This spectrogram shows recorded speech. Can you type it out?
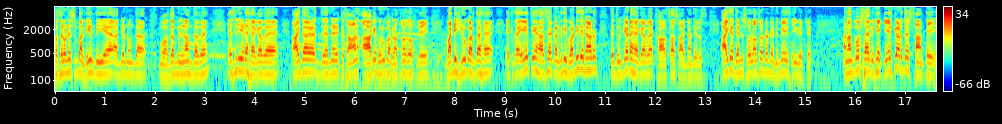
ਫਸਲ ਉਹਨੇ ਸੰਭਾਲੀ ਹੁੰਦੀ ਹੈ, ਅੱਜ ਉਹਨੂੰ ਦਾ ਮੁਆਵਜ਼ਾ ਮਿਲਣਾ ਹੁੰਦਾ ਵੈ। ਇਸ ਲਈ ਜਿਹੜਾ ਹੈਗਾ ਵੈ, ਅੱਜ ਦਾ ਦਿਨ ਕਿਸਾਨ ਆ ਕੇ ਗੁਰੂ ਘਰ ਨਤਮਸਤਕ ਹੋ ਕੇ ਵਾਢੀ ਸ਼ੁਰੂ ਕਰਦਾ ਹੈ। ਇੱਕ ਤਾਂ ਇਹ ਇਤਿਹਾਸ ਹੈ ਕਣਕ ਦੀ ਵਾਢੀ ਦੇ ਨਾਲ ਤੇ ਦੂਜਾ ਜਿਹੜਾ ਹੈਗਾ ਵੈ, ਖਾਲਸਾ ਸਾਜਨਾ ਦਿਵਸ। ਅੱਜ ਦੇ ਦਿਨ 1699 ਈਸਵੀ ਵਿੱਚ ਅਨੰਦਪੁਰ ਸਾਹਿਬ ਵਿਖੇ ਕੇਸਗੜ੍ਹ ਦੇ ਸਥਾਨ ਤੇ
